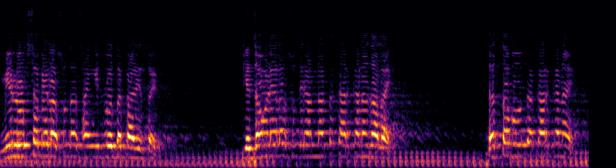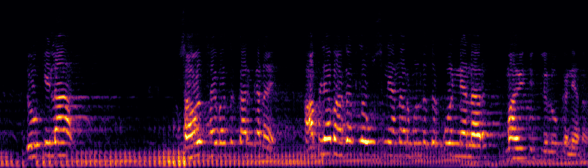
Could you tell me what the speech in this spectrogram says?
मी लोकसभेला सुद्धा सांगितलं होतं काळे साहेब की जवळ्याला सुधीरांनाचा कारखाना झालाय. दत्ताभाऊचा कारखाना आहे. डोकीला सावंत साहेबाचा कारखाना आहे. आपल्या भागातला ऊस नेणार म्हणलं तर कोण नेणार? महायुतीतले लोक नेणार.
